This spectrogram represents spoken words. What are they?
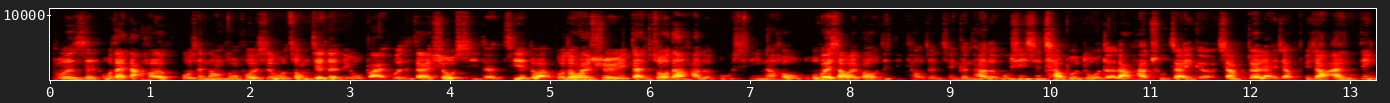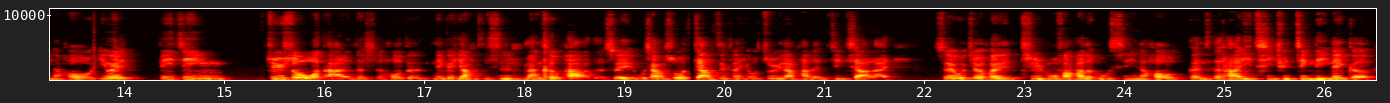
不论是我在打他的过程当中，或者是我中间的留白，或者是在休息的阶段，我都会去感受到他的呼吸，然后我会稍微把我自己调整成跟他的呼吸是差不多的，让他处在一个相对来讲比较安定。然后，因为毕竟。据说我打人的时候的那个样子是蛮可怕的，所以我想说这样子可能有助于让他冷静下来，所以我就会去模仿他的呼吸，然后跟着他一起去经历那个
